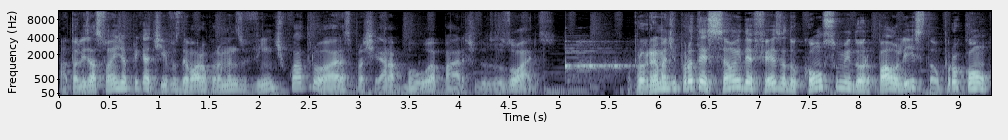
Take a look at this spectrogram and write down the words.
Atualizações de aplicativos demoram pelo menos 24 horas para chegar a boa parte dos usuários. O Programa de Proteção e Defesa do Consumidor Paulista, o PROCON,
